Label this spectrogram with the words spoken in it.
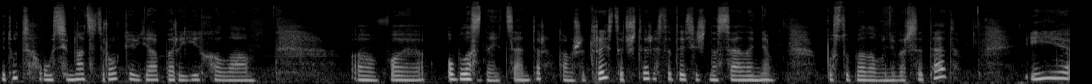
і тут у 17 років я переїхала е, в обласний центр, там вже 300-400 тисяч населення, поступила в університет, і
